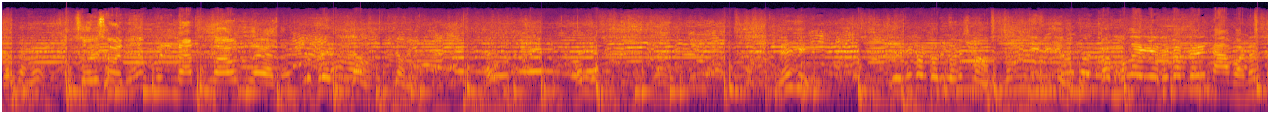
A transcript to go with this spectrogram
छोरीसँग पनि नाच्नु लगाउनु रेकर्ड गरिरहनुहोस् न मलाई रेकर्ड गर्ने थाहा भएन नि त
